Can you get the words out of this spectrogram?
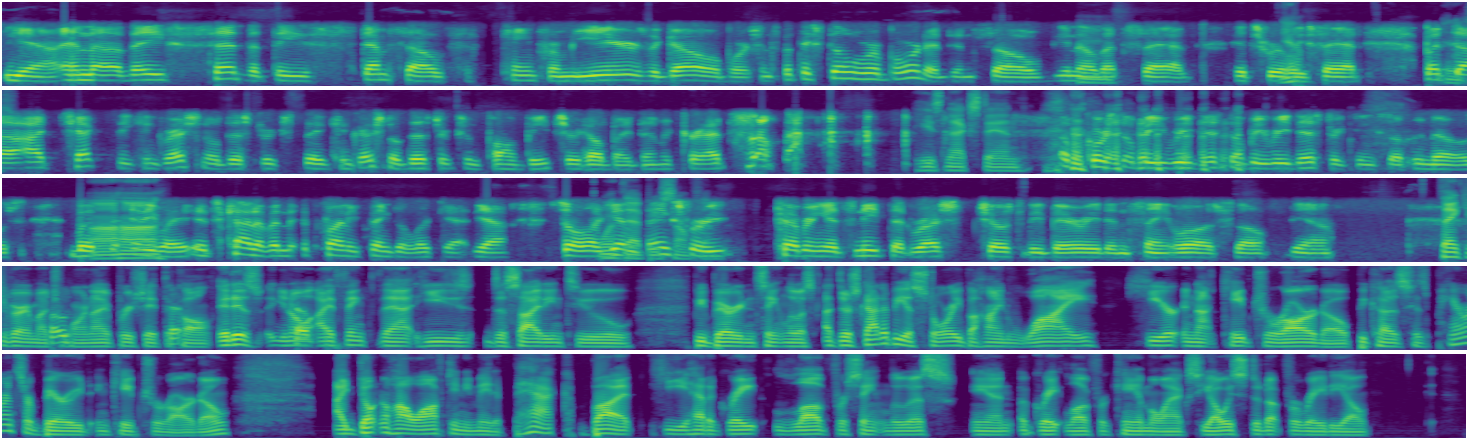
Yeah, and uh, they said that these stem cells came from years ago abortions, but they still were aborted, and so you know Mm. that's sad. It's really sad. But uh, I checked the congressional districts. The congressional districts in Palm Beach are held by Democrats, so He's next in. of course they'll be redist- they'll be redistricting. So who knows? But Uh-huh. anyway, it's kind of a funny thing to look at. Yeah. So again, thanks for covering. It's neat that Rush chose to be buried in St. Louis. So yeah. Thank you very much, Oh. Warren. I appreciate the call. It is, you know. I think that he's deciding to be buried in St. Louis. Uh, There's got to be a story behind why here and not Cape Girardeau, because his parents are buried in Cape Girardeau. I don't know how often he made it back, but he had a great love for St. Louis and a great love for KMOX. He always stood up for radio.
